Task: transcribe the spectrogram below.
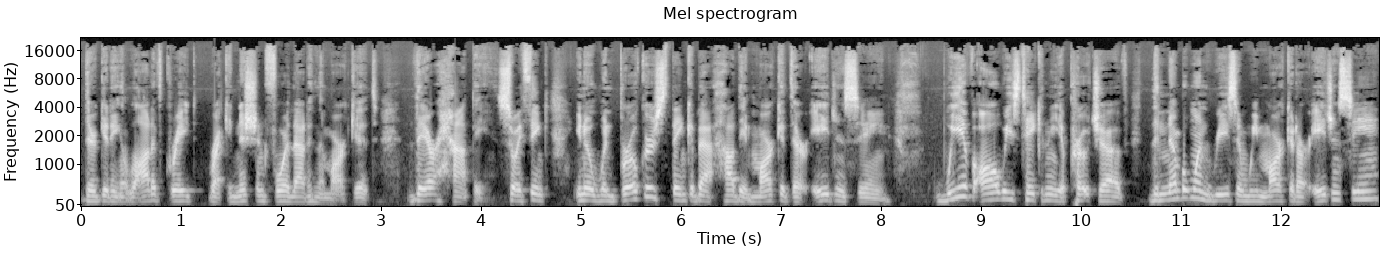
They're getting a lot of great recognition for that in the market. They're happy. So I think, you know, when brokers think about how they market their agency, we have always taken the approach of the number one reason we market our agency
